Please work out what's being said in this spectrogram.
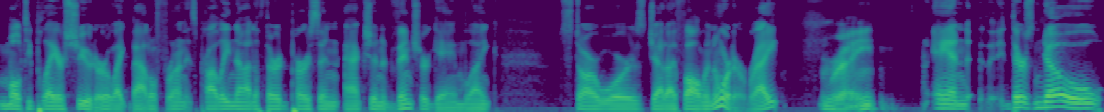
multiplayer shooter like Battlefront. It's probably not a third person action adventure game like Star Wars Jedi Fallen Order, right? Right. and there's no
